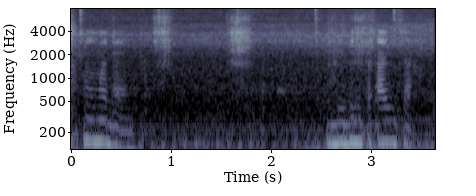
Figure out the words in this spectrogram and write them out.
pasok mo muna yan. Bibili pa tayo isa.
